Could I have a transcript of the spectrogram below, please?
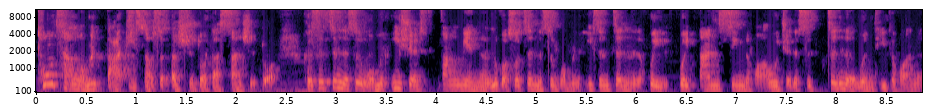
通常我们打底上是二十多到三十多，可是真的是我们医学方面呢，如果说真的是我们医生真的会会担心的话，会觉得是真的问题的话呢，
